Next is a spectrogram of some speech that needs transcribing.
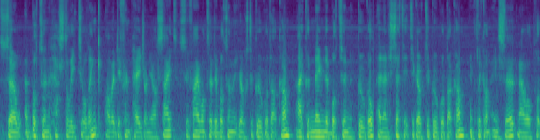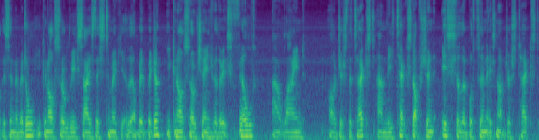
So a button has to lead to a link or a different page on your site. So if I wanted a button that goes to google.com, I could name the button Google and then set it to go to google.com and click on insert and I will put this in the middle. You can also resize this to make it a little bit bigger. You can also change whether it's filled, outlined, or just the text and the text option is still a button it's not just text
